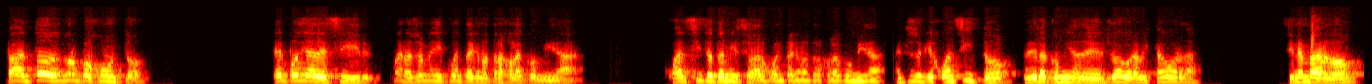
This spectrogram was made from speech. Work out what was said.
Estaban todos el grupo juntos. Él podía decir, bueno, yo me di cuenta que no trajo la comida. Juancito también se va a dar cuenta que no trajo la comida. Entonces que Juancito le dé la comida de él, yo hago la vista gorda. Sin embargo,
